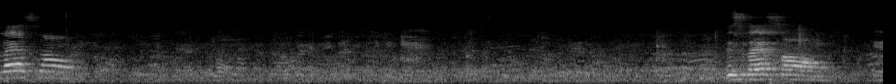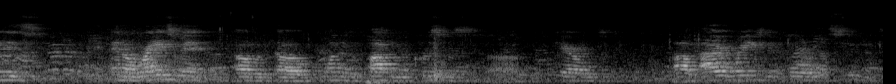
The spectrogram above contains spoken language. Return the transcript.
last song. This last song is an arrangement of one of the popular Christmas uh, carols. Uh, I arranged it for the students.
